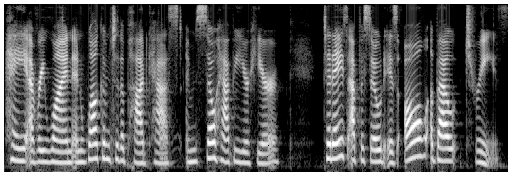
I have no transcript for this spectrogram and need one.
Hey everyone, and welcome to the podcast. I'm so happy you're here. Today's episode is all about trees.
